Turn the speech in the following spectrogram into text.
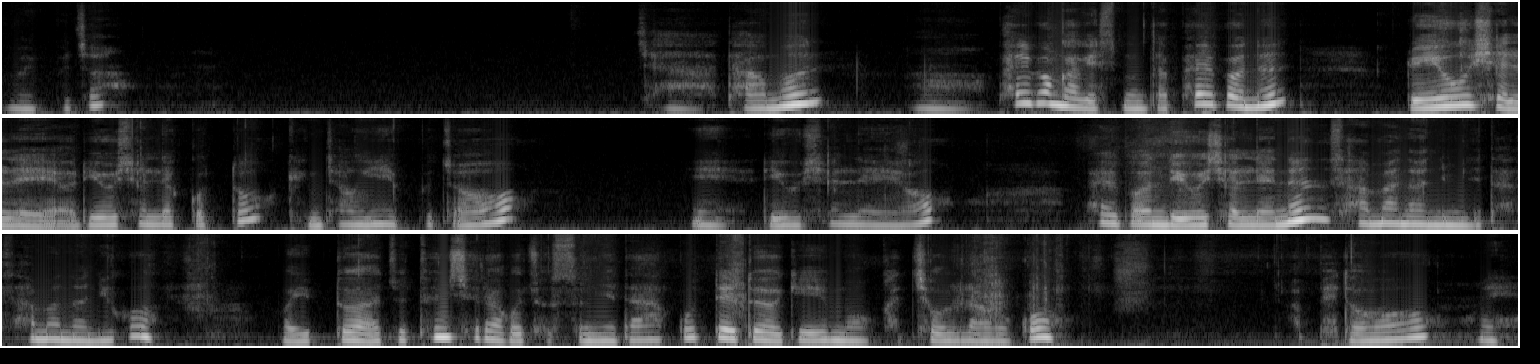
너무 예쁘죠? 자, 다음은 어, 8번 가겠습니다. 8번은 리우셸레예요. 리우셸레 꽃도 굉장히 예쁘죠? 예, 리우셸레예요. 8번 리우셸레는 4만원입니다. 4만원이고 뭐 잎도 아주 튼실하고 좋습니다. 꽃대도 여기 뭐 같이 올라오고 앞에도 예,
